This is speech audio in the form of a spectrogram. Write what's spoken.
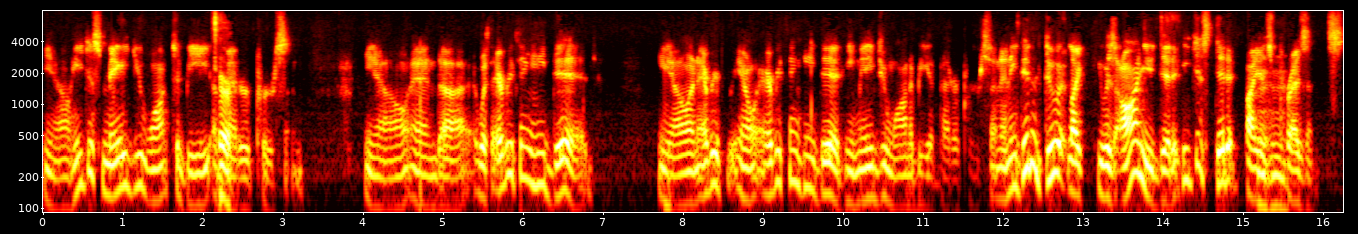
You know, he just made you want to be a sure. better person you know, and uh, with everything he did, you know, and every you know everything he did, he made you want to be a better person, and he didn't do it like he was on you. Did it? He just did it by his mm-hmm. presence,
